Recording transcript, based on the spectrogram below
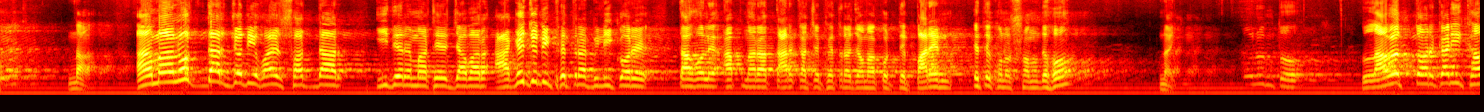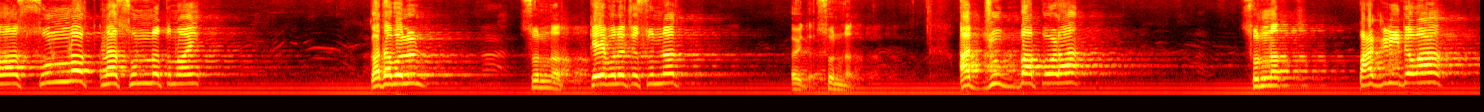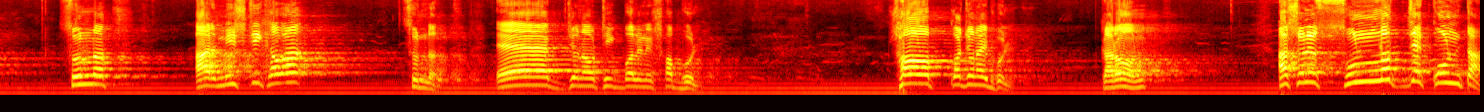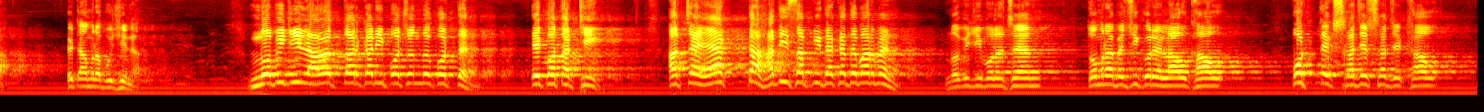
না। আমানতদার যদি হয় সর্দার, ঈদের মাঠে যাওয়ার আগে যদি ফেতরা বিলি করে, তাহলে আপনারা তার কাছে ফেতরা জমা করতে পারেন, এতে কোনো সন্দেহ নাই। বলুন তো লাউয়ের তরকারি খাওয়া সুন্নত না সুন্নত নয়? কথা বলুন। সুন্নত। কে বলেছে সুন্নত? ওই তো, সুন্নত। আর জুব্বা পড়া, সুন্নত। পাগড়ি দেওয়া, সুন্নত। আর মিষ্টি খাওয়া সুন্নত। একজনাও ঠিক বলেনি, সব ভুল। সব কজনাই ভুল। কারণ আসলে সুন্নত যে কোনটা, এটা আমরা বুঝি না। নবীজি লাউয়ের তরকারি পছন্দ করতেন, এ কথা ঠিক। আচ্ছা একটা হাদিস আপনি দেখাতে পারবেন? নবীজি বলেছেন, তোমরা বেশি করে লাউ খাও, প্রত্যেক সাজে সাজে খাও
